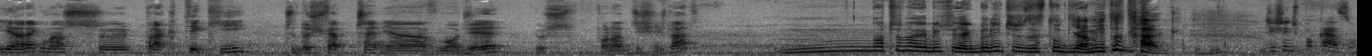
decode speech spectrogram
Jarek, masz y, praktyki czy doświadczenia w modzie już ponad 10 lat? Znaczy, no, liczy- jakby liczysz ze studiami, to tak. 10 pokazów.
